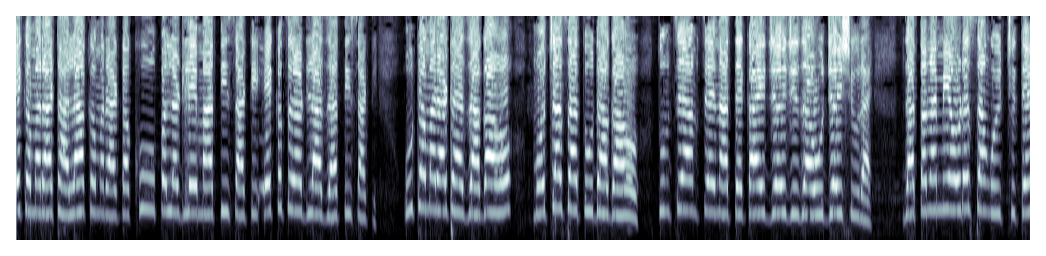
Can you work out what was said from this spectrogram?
एक मराठा लाख मराठा खूप लढले मातीसाठी एकच लढला जातीसाठी. उठ मराठा जागा हो मोर्चा तू धागा हो. तुमचे आमचे नाते काय? जय जिजाऊ जय शिवराय. जाताना मी एवढंच सांगू इच्छिते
